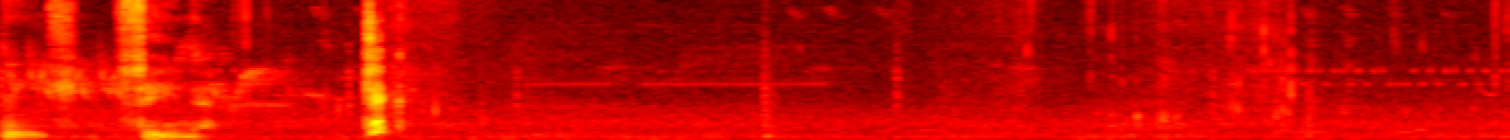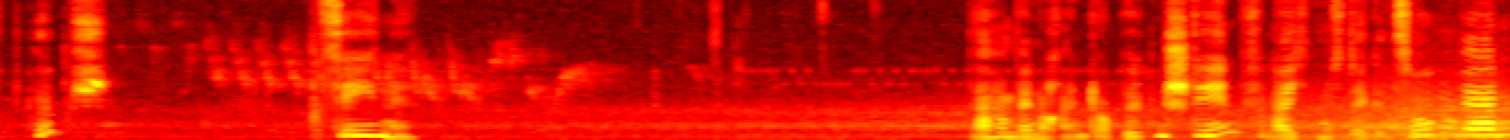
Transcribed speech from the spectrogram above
bösen Zähne. Check. Hübsch. Zähne. Da haben wir noch einen doppelten stehen. Vielleicht muss der gezogen werden.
